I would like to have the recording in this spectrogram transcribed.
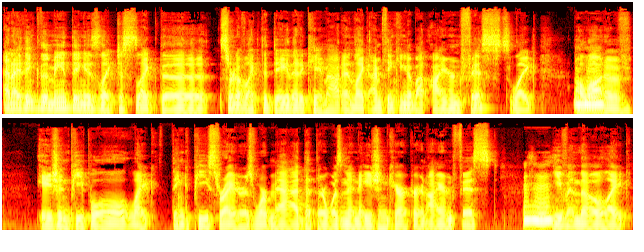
and I think the main thing is like just like the sort of like the day that it came out and like I'm thinking about Iron Fist, like mm-hmm. a lot of Asian people like think piece writers were mad that there wasn't an Asian character in Iron Fist, mm-hmm. even though like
